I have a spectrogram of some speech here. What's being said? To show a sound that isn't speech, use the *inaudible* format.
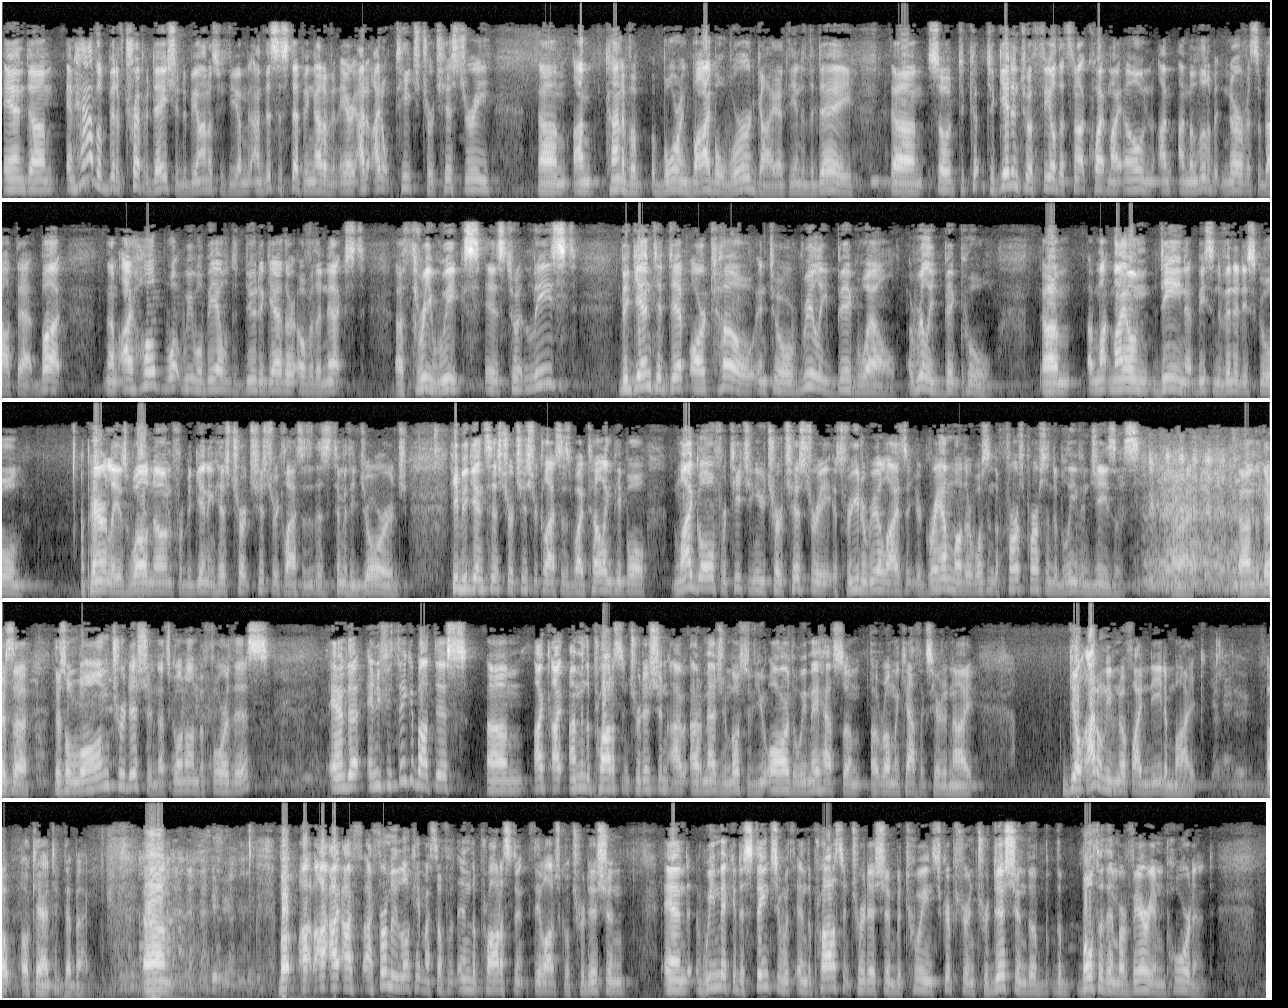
and um, and have a bit of trepidation, to be honest with you. I mean, I'm, this is stepping out of an area. I don't, I don't teach church history. Um, I'm kind of a, a, boring Bible word guy at the end of the day. Um, so to to get into a field that's not quite my own, I'm I'm a little bit nervous about that. But um, I hope what we will be able to do together over the next uh, three weeks is to at least begin to dip our toe into a really big well, a really big pool. Um, uh, my, my, own dean at Beeson Divinity School apparently is well known for beginning his church history classes. This is Timothy George. He begins his church history classes by telling people, My goal for teaching you church history is for you to realize that your grandmother wasn't the first person to believe in Jesus. *laughs* All right. Um, there's, a, there's a long tradition that's going on before this. And, uh, and if you think about this, um, I, am in the Protestant tradition. I, would imagine most of you are, though we may have some uh, Roman Catholics here tonight. Gil, I don't even know if I need a mic. Yes, you do. Oh, okay, I take that back. Um, but I, I, I firmly locate myself within the Protestant theological tradition. And we make a distinction within the Protestant tradition between Scripture and tradition. The, the, both of them are very important.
